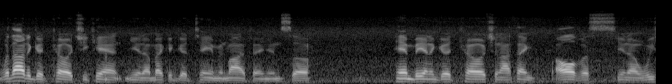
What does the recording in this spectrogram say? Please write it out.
without a good coach, you can't you know make a good team in my opinion. So him being a good coach, and I think all of us, you know, we,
